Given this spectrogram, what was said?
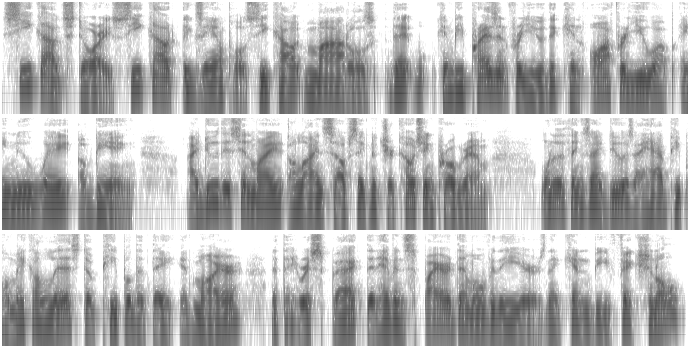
seek out stories, seek out examples, seek out models that can be present for you that can offer you up a new way of being. I do this in my Aligned Self Signature Coaching Program. One of the things I do is I have people make a list of people that they admire, that they respect, that have inspired them over the years. They can be fictional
